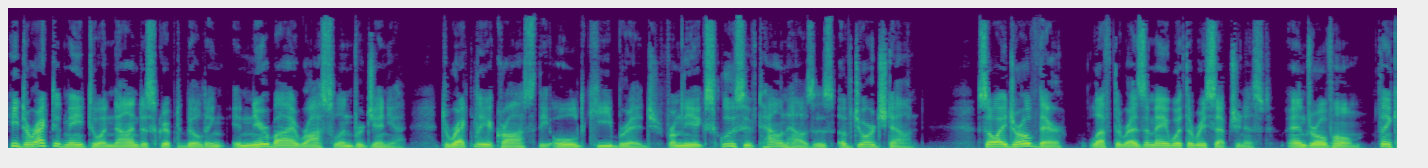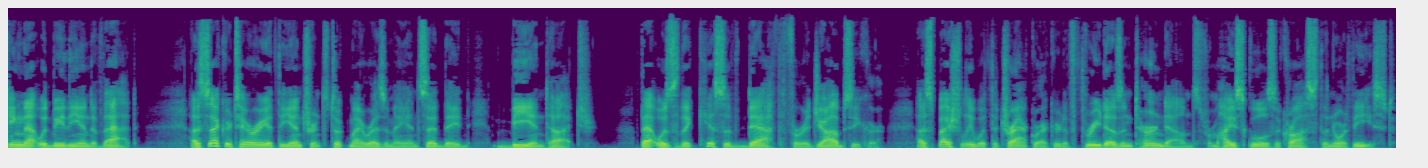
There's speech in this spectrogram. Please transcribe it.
He directed me to a nondescript building in nearby Rosslyn, Virginia, directly across the old Key Bridge from the exclusive townhouses of Georgetown. So I drove there left the resume with the receptionist, and drove home, thinking that would be the end of that. A secretary at the entrance took my resume and said they'd be in touch. That was the kiss of death for a job seeker, especially with the track record of three dozen turndowns from high schools across the Northeast.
